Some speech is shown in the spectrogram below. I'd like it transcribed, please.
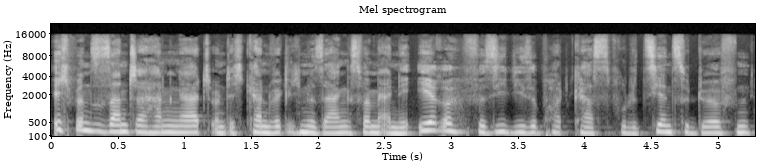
Ich bin Susanne Hangard und ich kann wirklich nur sagen, es war mir eine Ehre, für Sie diese Podcasts produzieren zu dürfen.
